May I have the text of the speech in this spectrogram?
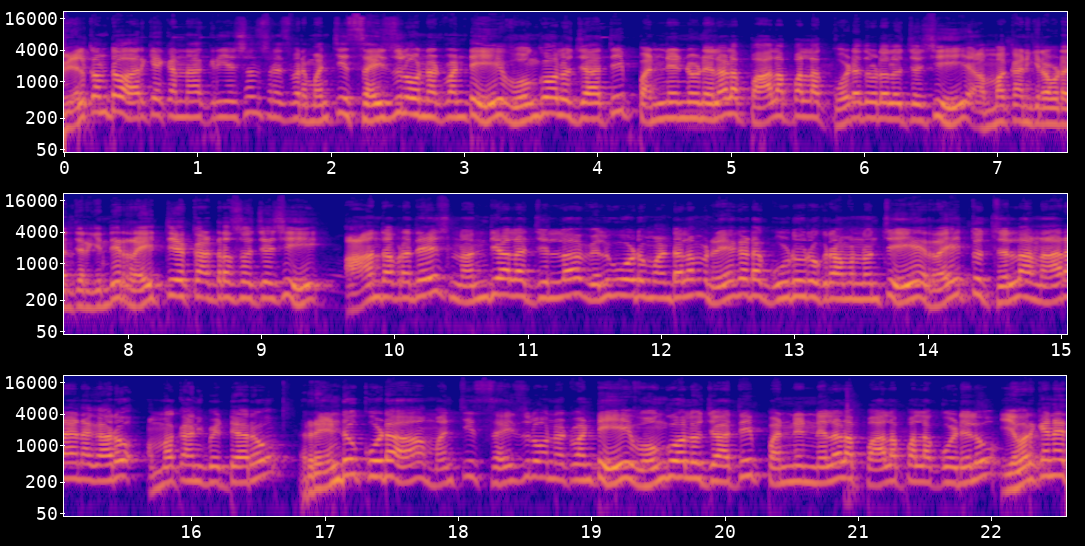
Welcome to RK Kanna creations friends మరి మంచి సైజులో ఉన్నటువంటి ఒంగోలు జాతి పన్నెండు నెలల పాలపల్ల కోడెదూడలు వచ్చేసి అమ్మకానికి రావడం జరిగింది. రైతు యొక్క అడ్రస్ వచ్చేసి ఆంధ్రప్రదేశ్ నంద్యాల జిల్లా వెలుగోడు మండలం రేగడ గూడూరు గ్రామం నుంచి రైతు చెల్ల నారాయణ గారు అమ్మకానికి పెట్టారు. రెండు కూడా మంచి సైజులో ఉన్నటువంటి ఒంగోలు జాతి పన్నెండు నెలల పాలపల్ల కోడెలు. ఎవరికైనా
